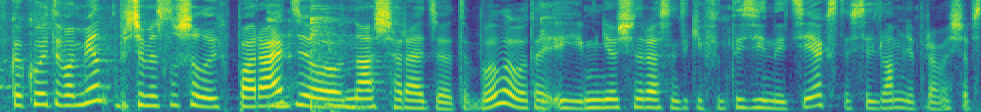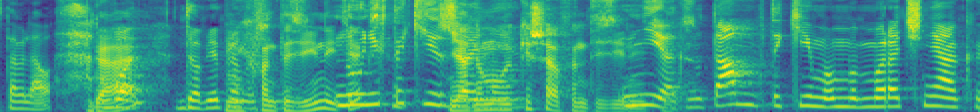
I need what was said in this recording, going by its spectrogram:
э, в какой-то момент, причем я слушала их по радио, наше радио это было, вот, и мне очень нравятся такие фантазийные тексты, все дела мне прям вообще вставлял. Да? Вот. Да, мне У прям них очень- фантазийные Ну, у них тексты? такие же Я думал, у они. Киша фантазийные Нет, тексты. ну там такие мрачняк и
